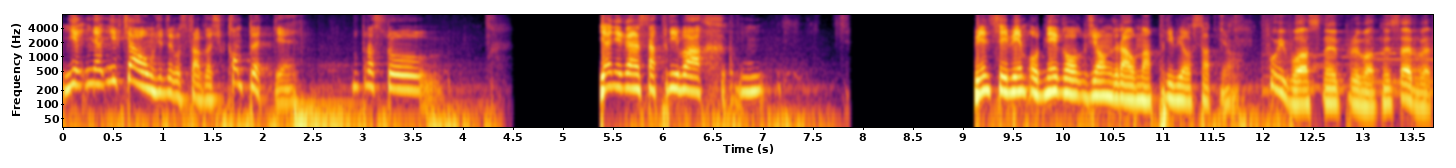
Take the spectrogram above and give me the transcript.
Nie, nie, nie chciało mu się tego sprawdzać, kompletnie. Po prostu... Ja nie grałem na privach. Więcej wiem od niego, gdzie on grał na privie ostatnio. swój własny, prywatny serwer.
